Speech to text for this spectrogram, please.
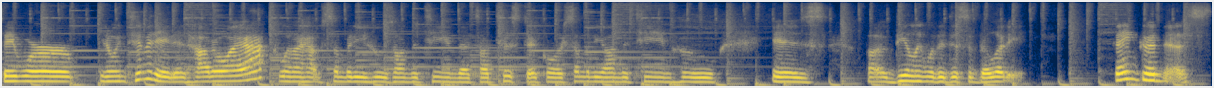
they were, you know, intimidated. How do I act when I have somebody who's on the team that's autistic or somebody on the team who is uh, dealing with a disability? Thank goodness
